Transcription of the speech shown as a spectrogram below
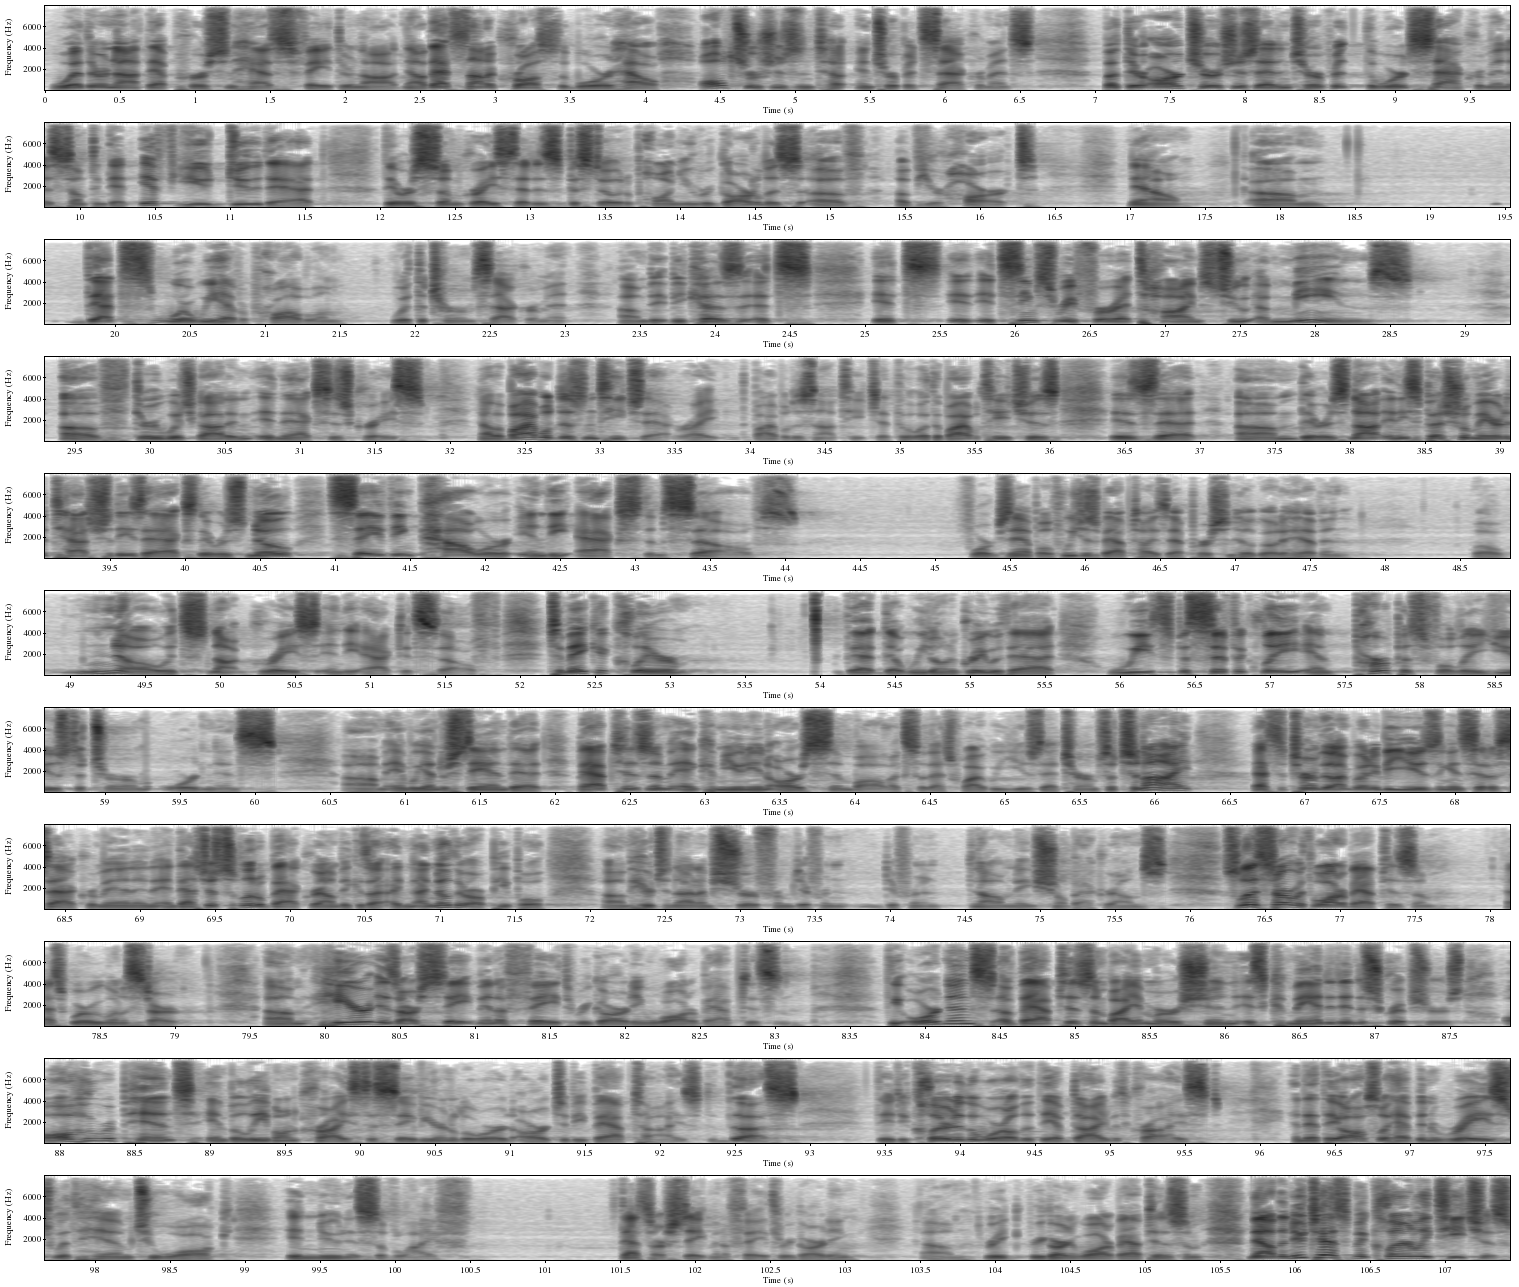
whether or not that person has faith or not. Now, that's not across the board how all churches inter- interpret sacraments, but there are churches that interpret the word sacrament as something that if you do that, there is some grace that is bestowed upon you, regardless of, of your heart. Now, um, that's where we have a problem with the term sacrament um, because it's, it's, it, it seems to refer at times to a means of through which God enacts His grace. Now, the Bible doesn't teach that, right? The Bible does not teach it. What the Bible teaches is that um, there is not any special merit attached to these acts. There is no saving power in the acts themselves. For example, if we just baptize that person, he'll go to heaven. Well, no, it's not grace in the act itself. To make it clear, that, that we don't agree with that. We specifically and purposefully use the term ordinance. Um, and we understand that baptism and communion are symbolic, so that's why we use that term. So tonight, that's the term that I'm going to be using instead of sacrament, and, and that's just a little background because I, I know there are people um, here tonight, I'm sure, from different, different denominational backgrounds. So let's start with water baptism. That's where we want to start. Um, here is our statement of faith regarding water baptism. The ordinance of baptism by immersion is commanded in the scriptures. All who repent and believe on Christ as Savior and Lord are to be baptized. Thus, they declare to the world that they have died with Christ and that they also have been raised with him to walk in newness of life. That's our statement of faith regarding, um, re- regarding water baptism. Now, the New Testament clearly teaches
